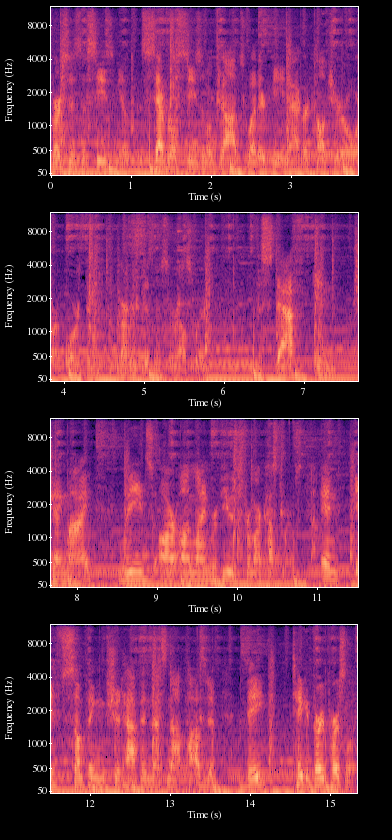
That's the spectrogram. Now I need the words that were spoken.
versus a season, you know, several seasonal jobs, whether it be in agriculture or, or the garment business or elsewhere. The staff in Chiang Mai reads our online reviews from our customers. And if something should happen that's not positive, they take it very personally.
